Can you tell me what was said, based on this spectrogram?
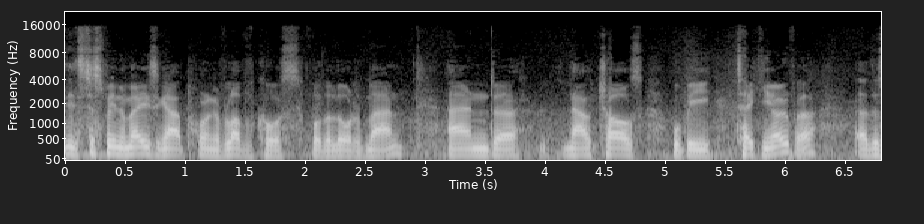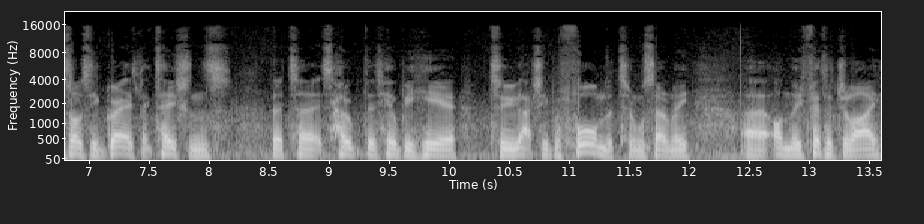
it's just been amazing outpouring of love, of course, for the Lord of Mann. And uh, now Charles will be taking over. Uh, there's obviously great expectations that uh, it's hoped that he'll be here to actually perform the funeral ceremony uh, on the 5th of July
